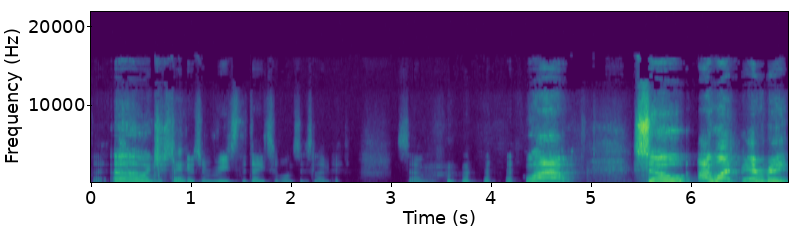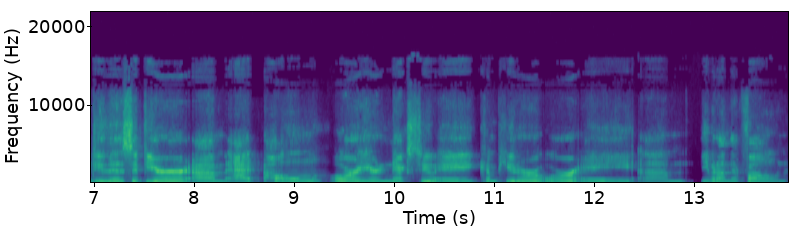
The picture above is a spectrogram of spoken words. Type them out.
That Oh, interesting. Goes and reads the data once it's loaded. So Wow. So I want everybody to do this. If you're um, at home or you're next to a computer or a um, even on their phone,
